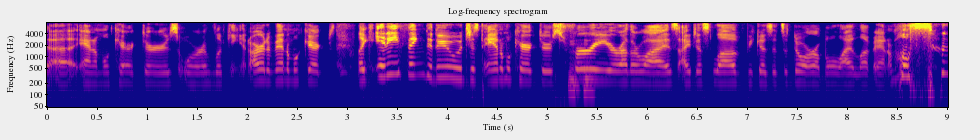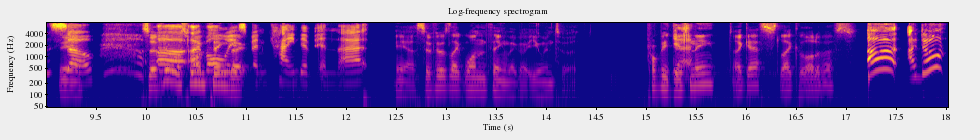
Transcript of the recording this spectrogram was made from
uh, animal characters or looking at art of animal characters like anything to do with just animal characters Mhm. furry or otherwise i just love because it's adorable i love animals so, So if it uh, one i've always that been kind of in that Yeah, so if it was like one thing that got you into it. Probably Yeah. Disney, I guess, like a lot of us. Uh, I don't.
